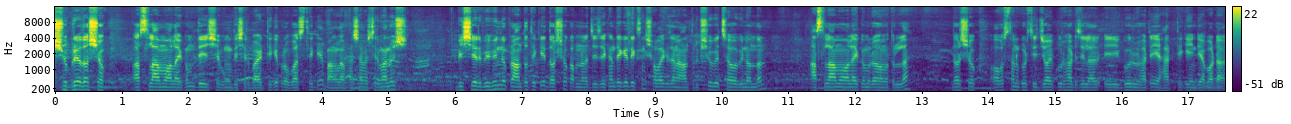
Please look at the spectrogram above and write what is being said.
সুপ্রিয় দর্শক, আসসালামু আলাইকুম। দেশ এবং দেশের বাইরে থেকে, প্রবাস থেকে, বাংলা ভাষাভাষীর মানুষ, বিশ্বের বিভিন্ন প্রান্ত থেকে। দর্শক, আপনারা যে যেখান থেকে দেখছেন, সবাইকে জানা আন্তরিক শুভেচ্ছা অভিনন্দন। আসসালামু আলাইকুম রহমতুল্লাহ। দর্শক, অবস্থান করছি জয়পুরহাট জেলার এই গরুর হাটে। এই হাট থেকে ইন্ডিয়া বর্ডার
